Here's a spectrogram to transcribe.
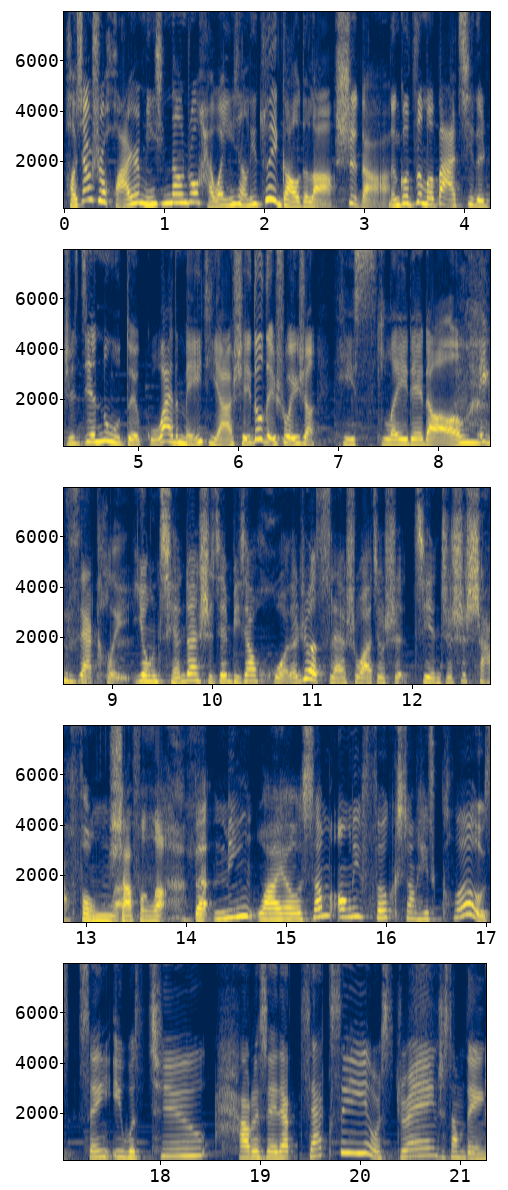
好像是华人明星当中海外影响力最高的了。是的，能够这么霸气的直接怒怼国外的媒体啊，谁都得说一声 He slayed it all. Exactly，用前段时间比较火的热词来说啊，就是简直是杀疯了，杀疯了。But meanwhile, some only focused on his clothes, saying it was too, how to say that, sexy or strange something.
